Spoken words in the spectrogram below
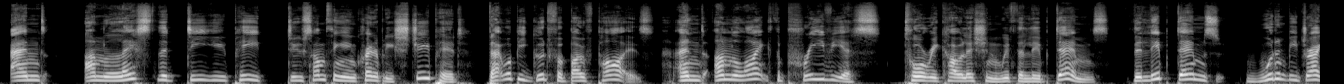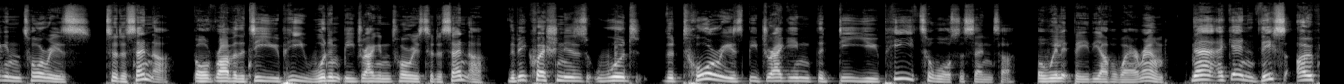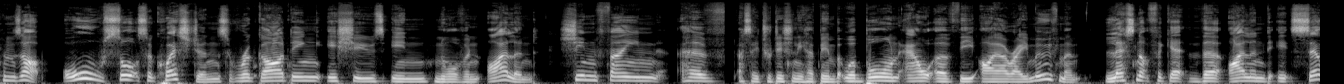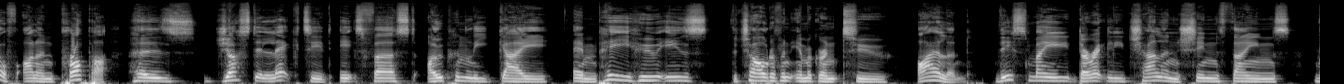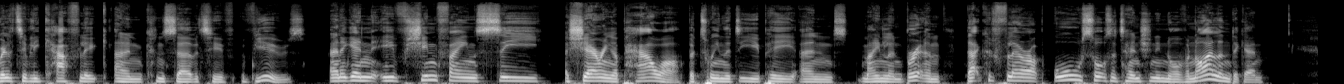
And unless the DUP do something incredibly stupid, that would be good for both parties. And unlike the previous Tory coalition with the Lib Dems, the Lib Dems wouldn't be dragging the Tories to the centre. Or rather, the DUP wouldn't be dragging the Tories to the centre. The big question is, would the Tories be dragging the DUP towards the centre? Or will it be the other way around? Now, again, this opens up all sorts of questions regarding issues in Northern Ireland. Sinn Féin have, I say traditionally have been, but were born out of the IRA movement. Let's not forget that Ireland itself, Ireland proper, has just elected its first openly gay MP who is the child of an immigrant to Ireland. This may directly challenge Sinn Féin's relatively Catholic and conservative views. And again, if Sinn Féin see a sharing of power between the DUP and mainland Britain, that could flare up all sorts of tension in Northern Ireland again.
